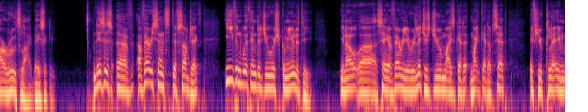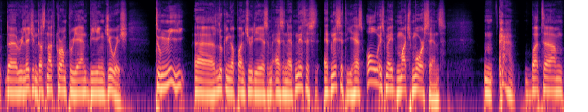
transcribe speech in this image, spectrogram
our roots lie, basically. This is a, a, very sensitive subject, even within the Jewish community. You know, uh, say a very religious Jew might get might get upset if you claim the religion does not comprehend being Jewish. To me, uh, looking upon Judaism as an ethnicity has always made much more sense. Mm, but um,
